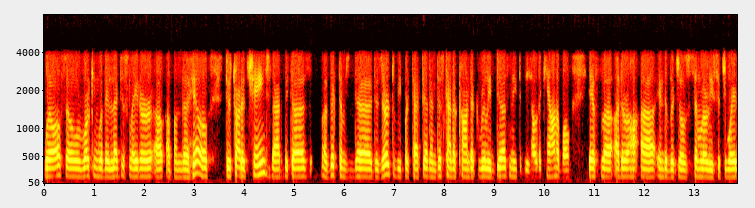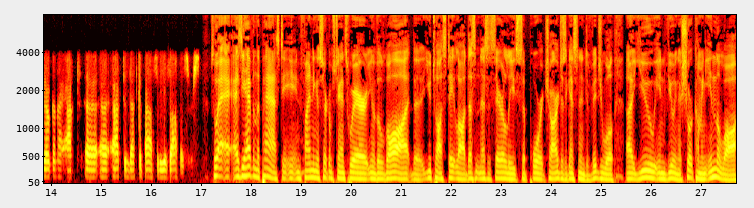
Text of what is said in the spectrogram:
we're also working with a legislator uh, up on the Hill to try to change that because uh, victims uh, deserve to be protected, and this kind of conduct really does need to be held accountable if uh, other uh, individuals similarly situated are going to act uh, act in that capacity as officers. So, as you have in the past, in finding a circumstance where you know the law, the Utah state law, doesn't necessarily support charges against an individual, you, in viewing a shortcoming in the law,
